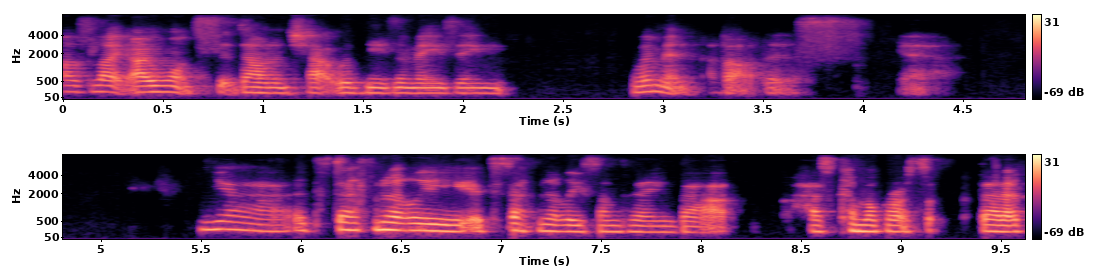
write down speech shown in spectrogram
I was like, I want to sit down and chat with these amazing women about this. Yeah. It's definitely it's definitely something that has come across that I've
